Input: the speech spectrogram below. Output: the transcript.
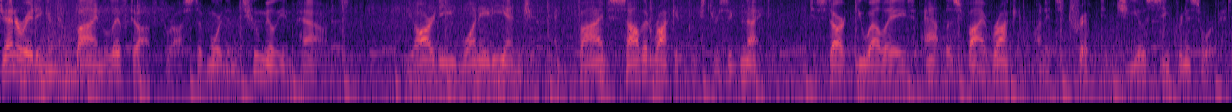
generating a combined liftoff thrust of more than 2 million pounds. The RD-180 engine and five solid rocket boosters ignite to start ULA's Atlas V rocket on its trip to geosynchronous orbit.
